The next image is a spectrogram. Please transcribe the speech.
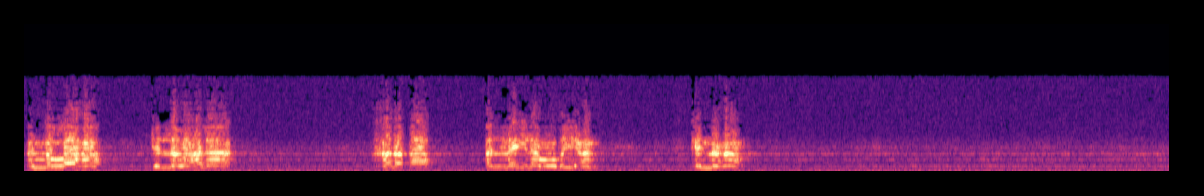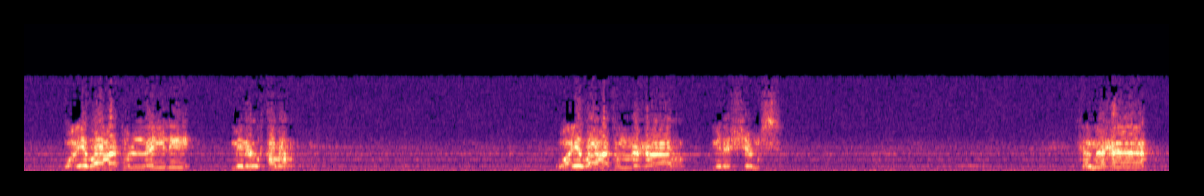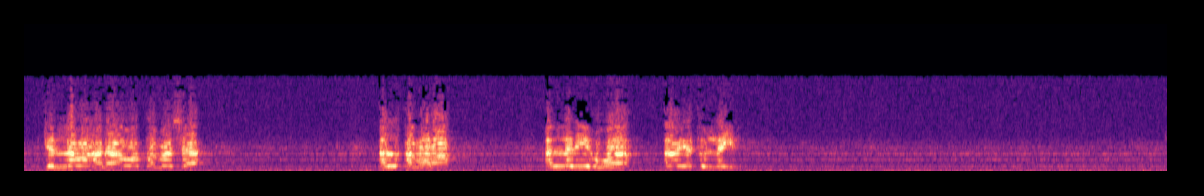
أن الله جل وعلا خلق الليل مضيئا كالنهار. وإضاءة الليل من القمر. وإضاعة النهار من الشمس. فمحى جل وعلا وطمس القمر الذي هو آية الليل.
